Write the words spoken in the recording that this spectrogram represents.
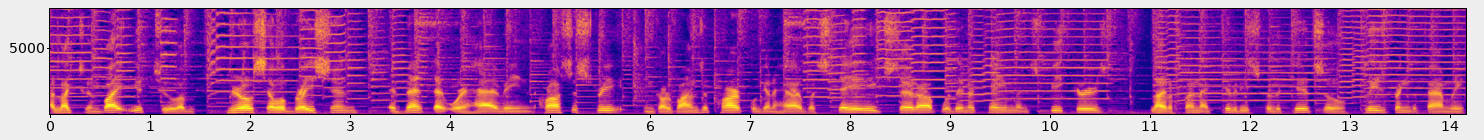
I'd like to invite you to a mural celebration event that we're having across the street in Garvanza Park. We're going to have a stage set up with entertainment, speakers, a lot of fun activities for the kids, so please bring the family.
